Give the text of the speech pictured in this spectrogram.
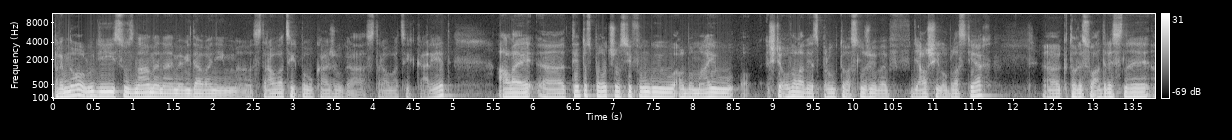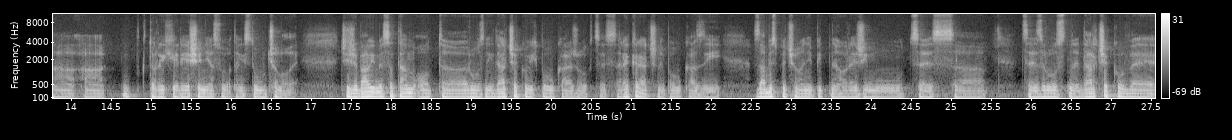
pre mnoho ľudí sú známe najmä vydávaním stravovacích poukážok a stravovacích kariet, ale e, tieto spoločnosti fungujú alebo majú ešte oveľa viac produktov a služieb v ďalších oblastiach, e, ktoré sú adresné a, a ktorých riešenia sú takisto účelové. Čiže bavíme sa tam od e, rôznych darčekových poukážok cez rekreačné poukazy, zabezpečovanie pitného režimu, cez, e, cez rôzne darčekové, e,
